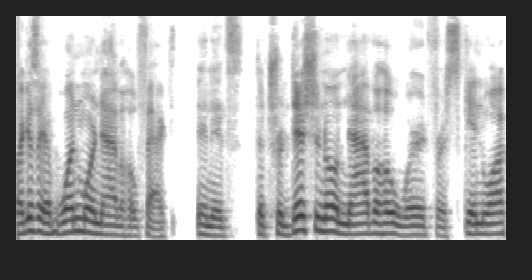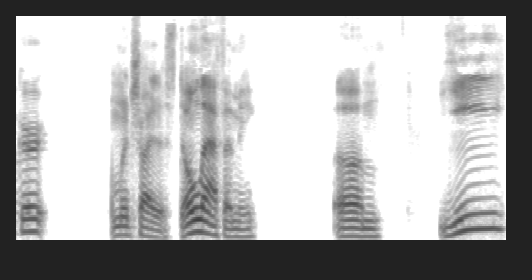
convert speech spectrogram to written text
I guess I have one more Navajo fact, and it's the traditional Navajo word for skinwalker. I'm gonna try this. Don't laugh at me. Um, Yi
